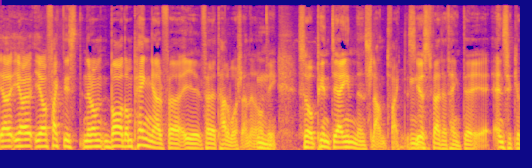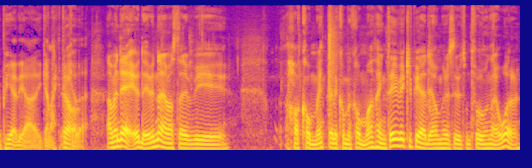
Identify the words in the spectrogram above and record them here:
jag, jag, jag faktiskt, när de bad om pengar för, i, för ett halvår sedan eller någonting, Mm. så pyntade jag in en slant faktiskt. Just för att jag tänkte Encyclopedia Galactica ja. där. ja, men det är ju det är väl närmaste vi har kommit, eller kommer komma. Tänk dig Wikipedia om hur det ser ut om 200 år.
